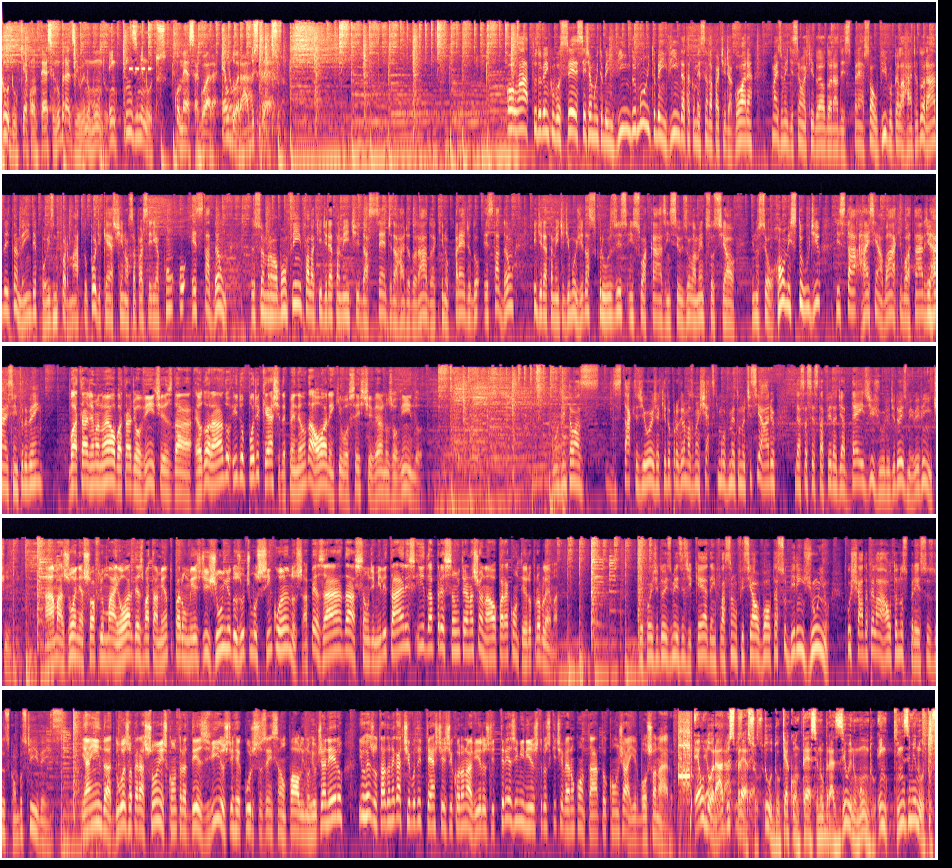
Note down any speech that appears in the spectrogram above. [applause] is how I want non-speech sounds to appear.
Tudo o que acontece no Brasil e no mundo em 15 minutos. Começa agora Eldorado Expresso. Olá, tudo bem com você? Seja muito bem-vindo, muito bem-vinda. Está começando a partir de agora mais uma edição aqui do Eldorado Expresso ao vivo pela Rádio Dourado e também depois em formato podcast em nossa parceria com o Estadão. Eu sou Manuel Bonfim, falo aqui diretamente da sede da Rádio Dourado, aqui no prédio do Estadão e diretamente de Mogi das Cruzes, em sua casa, em seu isolamento social e no seu home studio, está Raíssen Abac. Boa tarde, Raíssen, tudo bem? Boa tarde, Emanuel. Boa tarde, ouvintes da Eldorado e do podcast, dependendo da hora em que você estiver nos ouvindo. Vamos então aos destaques de hoje aqui do programa As Manchetes que Movimento Noticiário dessa sexta-feira, dia 10 de julho de 2020. A Amazônia sofre o maior desmatamento para o mês de junho dos últimos cinco anos, apesar da ação de militares e da pressão internacional para conter o problema. Depois de dois meses de queda, a inflação oficial volta a subir em junho, puxada pela alta nos preços dos combustíveis. E ainda duas operações contra desvios de recursos em São Paulo e no Rio de Janeiro e o resultado negativo de testes de coronavírus de 13 ministros que tiveram contato com Jair Bolsonaro. É o Dourado Expresso. Tudo o que acontece no Brasil e no mundo em 15 minutos.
